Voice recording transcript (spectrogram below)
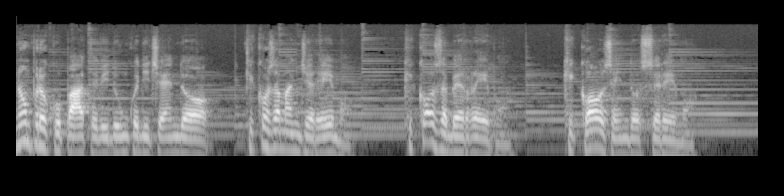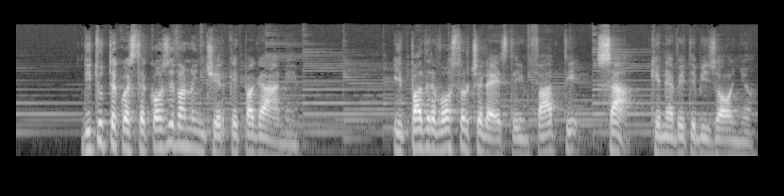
Non preoccupatevi dunque dicendo che cosa mangeremo, che cosa berremo? Che cosa indosseremo? Di tutte queste cose vanno in cerca i pagani. Il Padre vostro celeste, infatti, sa che ne avete bisogno.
